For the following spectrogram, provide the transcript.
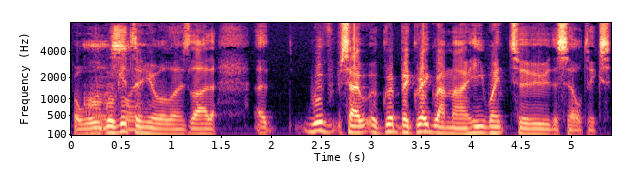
but we'll, we'll, get to New Orleans later. Uh, we've so uh, but Greg Monroe he went to the Celtics.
